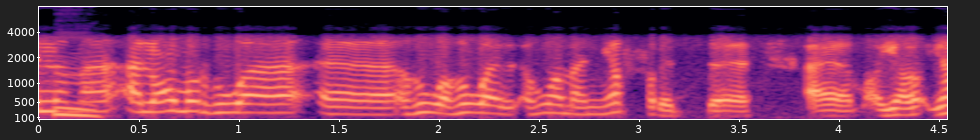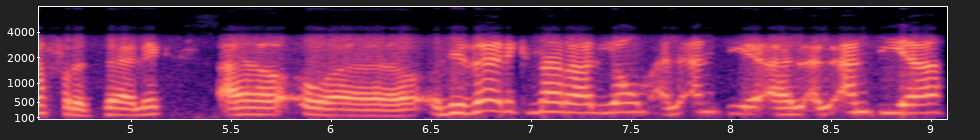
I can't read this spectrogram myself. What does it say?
إنما م. العمر هو آه هو هو هو من يفرض آه يفرض ذلك. آه لذلك نرى اليوم الأندية الأندية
